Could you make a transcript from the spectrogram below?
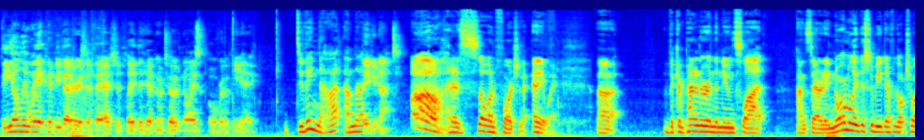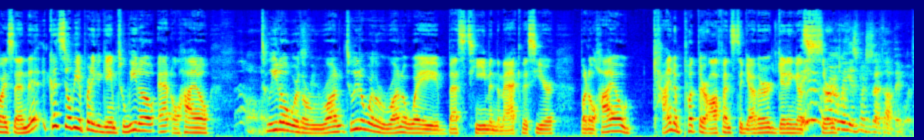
the only way it could be better is if they actually played the Hypnotoad noise over the PA. Do they not? I'm not. They do not. Oh, that is so unfortunate. Anyway, uh, the competitor in the noon slot on Saturday. Normally, this would be a difficult choice, and it could still be a pretty good game. Toledo at Ohio. Oh, Toledo were the run. Toledo were the runaway best team in the MAC this year, but Ohio kind of put their offense together, getting a They didn't surge. run away as much as I thought they would.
